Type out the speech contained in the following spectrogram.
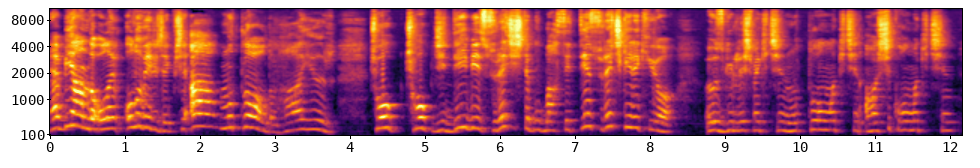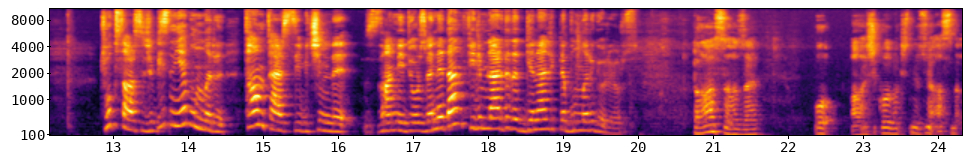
Ya bir anda ola, olu verecek bir şey. Aa mutlu oldum. Hayır. Çok çok ciddi bir süreç işte bu bahsettiğin süreç gerekiyor. Özgürleşmek için, mutlu olmak için, aşık olmak için. Çok sarsıcı. Biz niye bunları tam tersi biçimde zannediyoruz ve neden filmlerde de genellikle bunları görüyoruz? Daha sağza o aşık olmak için diyorsun ya aslında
